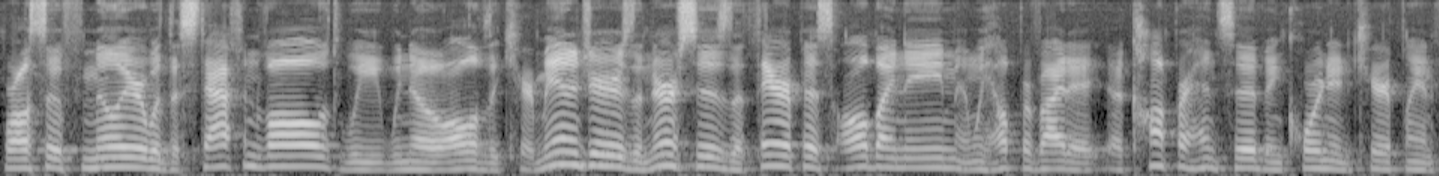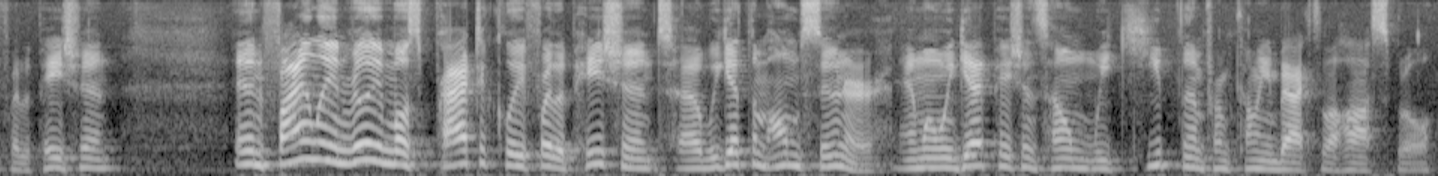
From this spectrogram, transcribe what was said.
We're also familiar with the staff involved. We, we know all of the care managers, the nurses, the therapists, all by name, and we help provide a, a comprehensive and coordinated care plan for the patient. And then finally, and really most practically for the patient, uh, we get them home sooner. And when we get patients home, we keep them from coming back to the hospital.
